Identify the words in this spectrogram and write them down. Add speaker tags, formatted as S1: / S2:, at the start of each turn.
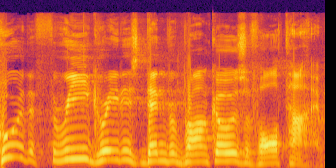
S1: Who are the three greatest Denver Broncos of all time?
